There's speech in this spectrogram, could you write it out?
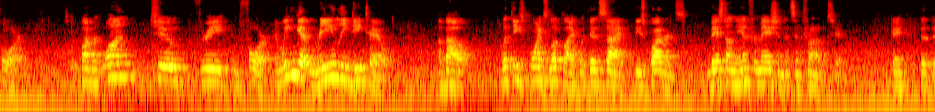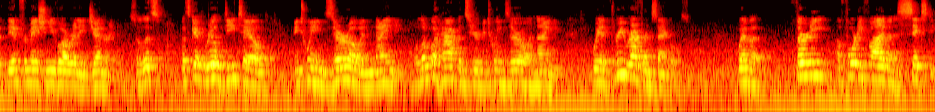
four. So quadrant one, two, three, and four. And we can get really detailed about what these points look like within inside these quadrants based on the information that's in front of us here. Okay, the, the, the information you've already generated. So let's let's get real detailed between zero and 90. Well, look what happens here between 0 and 90. We had three reference angles. We have a 30, a 45, and a 60.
